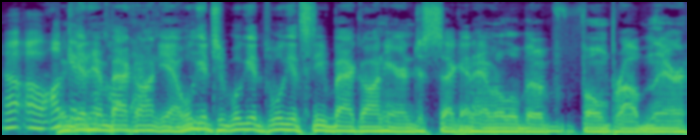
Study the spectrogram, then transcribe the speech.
Uh oh, I'll We'll get, get him, him a call back on. Yeah, we'll get you. We'll get we'll get Steve back on here in just a second. Having a little bit of a phone problem there,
